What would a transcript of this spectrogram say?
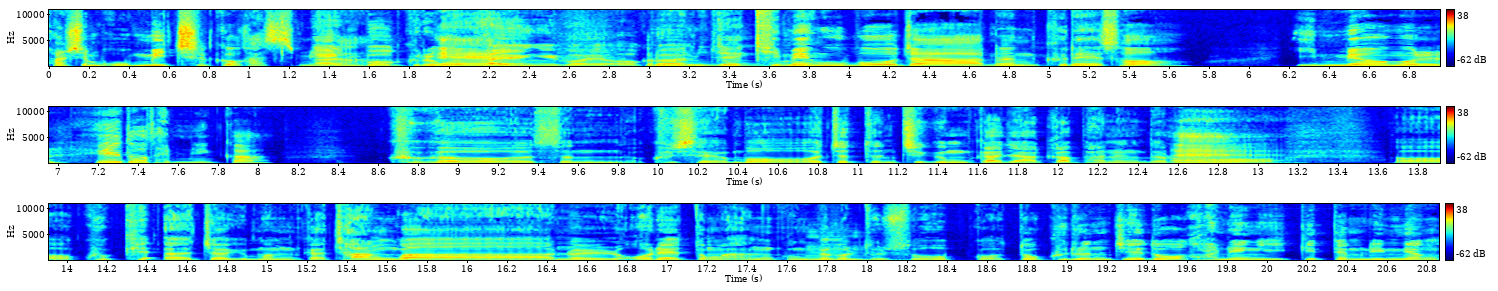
훨씬 못 미칠 것 같습니다. 아니 뭐 그러면 네. 다행이고요. 그럼 이제 김행 후보자는 그래서 임명을 해도 됩니까? 그것은 글쎄요. 뭐 어쨌든 지금까지 아까 반응대로 네. 어 국회 아 저기 뭡니까 장관을 오랫동안 공백을 음. 둘수 없고 또 그런 제도와 관행이 있기 때문에 임명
